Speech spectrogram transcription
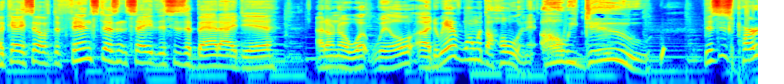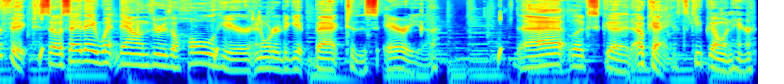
Okay, so if the fence doesn't say this is a bad idea, I don't know what will. Uh, do we have one with a hole in it? Oh, we do. This is perfect. So say they went down through the hole here in order to get back to this area. That looks good. Okay, let's keep going here.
